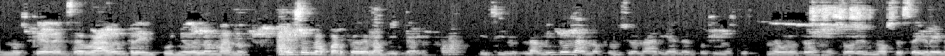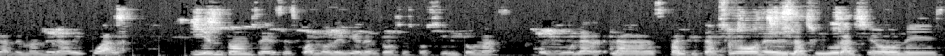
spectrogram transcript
Nos queda encerrado entre el puño de la mano. Esa es la parte de la amígdala. Y si la amígdala no funciona bien, entonces nuestros neurotransmisores no se segregan de manera adecuada. Y entonces es cuando devienen todos estos síntomas como las palpitaciones, las sudoraciones,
